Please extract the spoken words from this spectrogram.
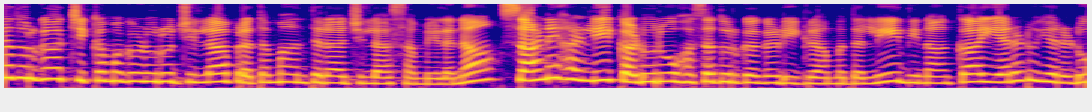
ಚಿತ್ರದುರ್ಗ, ಚಿಕ್ಕಮಗಳೂರು ಜಿಲ್ಲಾ ಪ್ರಥಮ ಅಂತರ ಜಿಲ್ಲಾ ಸಮ್ಮೇಳನ ಸಾಣೆಹಳ್ಳಿ, ಕಡೂರು ಹೊಸದುರ್ಗಗಡಿ ಗ್ರಾಮದಲ್ಲಿ ದಿನಾಂಕ ಎರಡು ಎರಡು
